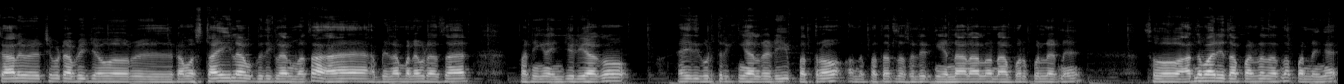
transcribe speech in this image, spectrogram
காலை விரிச்சு போட்டு அப்படி ஒரு நம்ம ஸ்டைலாக குதிக்கலான்னு பார்த்தா ஆ, அப்படிலாம் பண்ணக்கூடாது சார். பண்ணிங்கன்னா இன்ஜுரி ஆகும். எழுதி கொடுத்துருக்கீங்க ஆல்ரெடி பத்திரம். அந்த பத்திரத்தில் சொல்லியிருக்கீங்க என்ன ஆனாலும் நான் பொறுப்பு இல்லைன்னு. ஸோ அந்த மாதிரி இதை பண்ணுறதா இருந்தால் பண்ணுங்கள்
